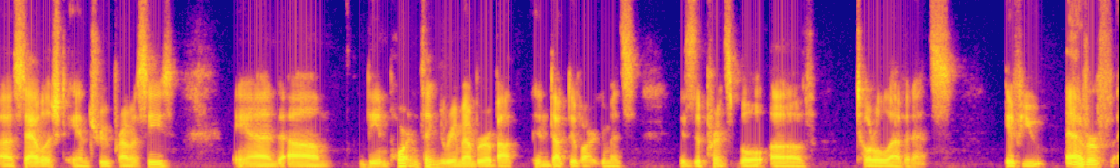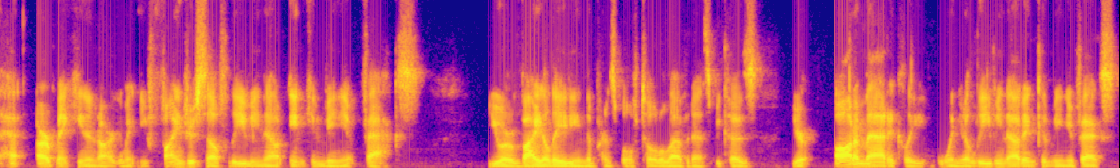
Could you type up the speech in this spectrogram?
uh, established, and true premises. And um, the important thing to remember about inductive arguments is the principle of total evidence. If you ever ha- are making an argument, you find yourself leaving out inconvenient facts, you are violating the principle of total evidence because you're automatically, when you're leaving out inconvenient facts,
